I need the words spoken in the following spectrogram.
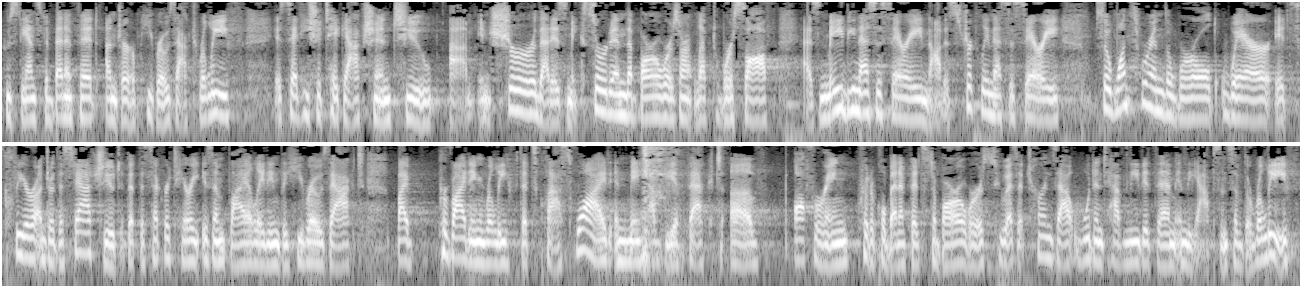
who stands to benefit under HEROES Act relief. It said he should take action to um, ensure, that is, make certain that borrowers aren't left worse off as may be necessary, not as strictly necessary. So once we're in the world where it's clear under the statute that the secretary isn't violating the HEROES Act by providing relief that's class-wide and may have the effect of offering critical benefits to borrowers who, as it turns out, wouldn't have needed them in the absence of the relief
